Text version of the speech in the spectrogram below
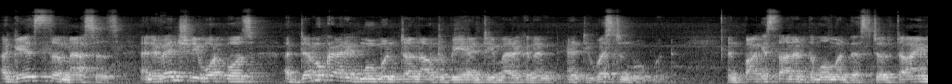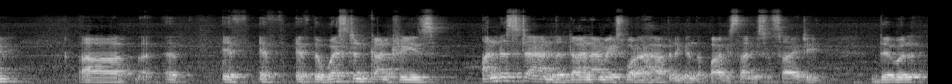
against the masses. And eventually what was a democratic movement turned out to be anti-american and anti-western movement in Pakistan at the moment, there's still time. Uh, if, if, if the Western countries understand the dynamics what are happening in the Pakistani society, they will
